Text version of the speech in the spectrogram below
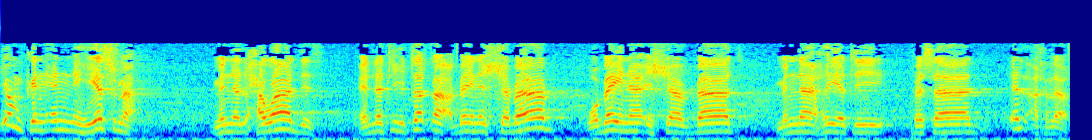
يمكن أنه يسمع من الحوادث التي تقع بين الشباب وبين الشابات من ناحية فساد الأخلاق.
